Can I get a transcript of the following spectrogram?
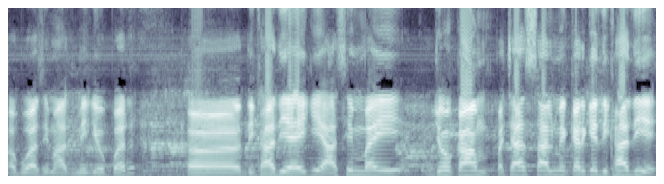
अबू आसिम आज़मी के ऊपर दिखा दिया है कि आसिम भाई जो काम 50 साल में करके दिखा दिए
